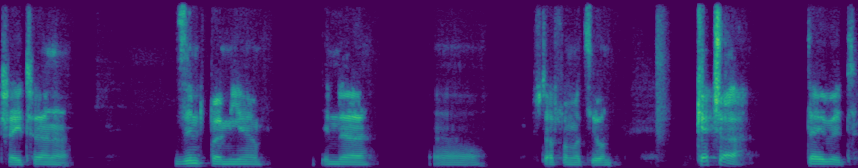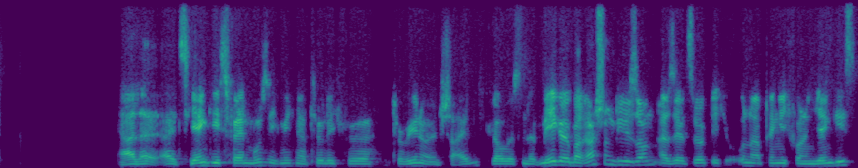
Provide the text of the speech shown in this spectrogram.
Trey Turner, sind bei mir in der äh, Startformation. Catcher, David. Ja, als Yankees-Fan muss ich mich natürlich für Torino entscheiden. Ich glaube, es ist eine mega Überraschung, die Saison. Also jetzt wirklich unabhängig von den Yankees.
